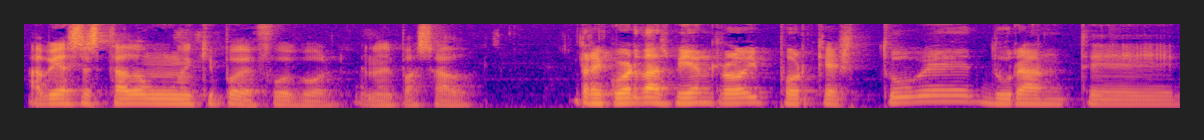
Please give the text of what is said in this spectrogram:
habías estado en un equipo de fútbol en el pasado. Recuerdas bien, Roy, porque estuve durante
